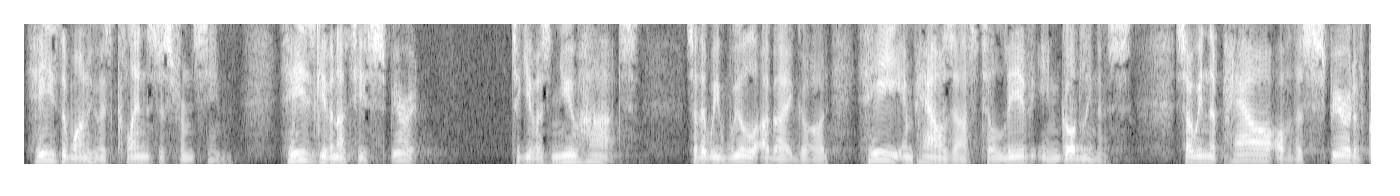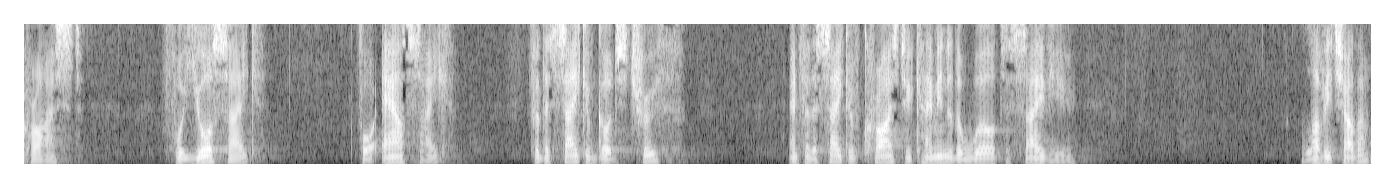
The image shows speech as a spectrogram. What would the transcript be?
He's the one who has cleansed us from sin. He's given us His Spirit to give us new hearts so that we will obey God. He empowers us to live in godliness. So, in the power of the Spirit of Christ, for your sake, for our sake, for the sake of God's truth, and for the sake of Christ who came into the world to save you, love each other,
